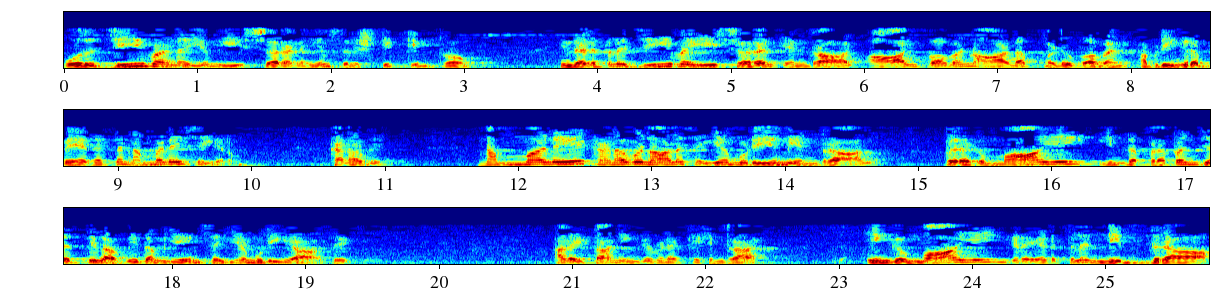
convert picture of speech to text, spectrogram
ஒரு ஜீவனையும் ஈஸ்வரனையும் சிருஷ்டிக்கின்றோம். இந்த இடத்துல ஜீவ ஈஸ்வரன் என்றால் ஆள்பவன் ஆளப்படுபவன் அப்படிங்கிற பேதத்தை நம்மளே செய்யறோம். கனவு. நம்மளே கனவுனால செய்ய முடியும் என்றால் பிறகு மாயை இந்த பிரபஞ்சத்தில் அவ்விதம் ஏன் செய்ய முடியாது? அதைத்தான் இங்கு விளக்குகின்றார். இங்கு மாயைங்கிற இடத்துல நித்ரா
